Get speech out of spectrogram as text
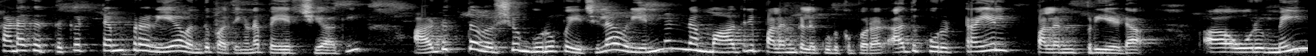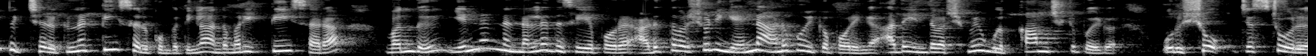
கடகத்துக்கு டெம்பரரியாக வந்து பார்த்திங்கன்னா பயிற்சியாகி அடுத்த வருஷம் குரு பயிற்சியில் அவர் என்னென்ன மாதிரி பலன்களை கொடுக்க போகிறார் அதுக்கு ஒரு ட்ரையல் பலன் பீரியடாக ஒரு மெயின் பிக்சருக்குன்னு டீசர் இருக்கும் பார்த்தீங்களா? அந்த மாதிரி டீசராக வந்து என்னென்ன நல்லது செய்ய போகிற அடுத்த வருஷம் நீங்கள் என்ன அனுபவிக்க போகிறீங்க அதை இந்த வருஷமே உங்களுக்கு காமிச்சிட்டு போயிடுவார் ஒரு ஷோ ஜஸ்ட் ஒரு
